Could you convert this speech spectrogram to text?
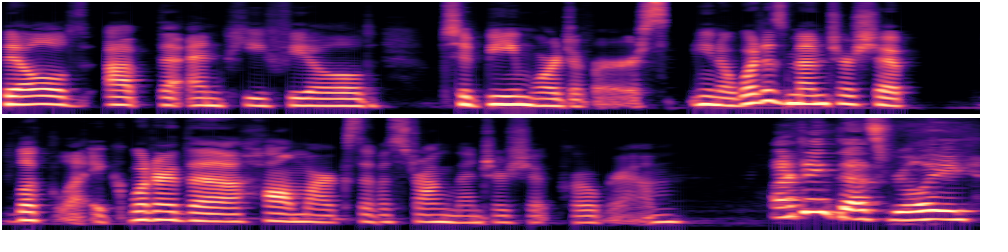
build up the NP field to be more diverse? You know, what does mentorship look like? What are the hallmarks of a strong mentorship program? I think that's really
